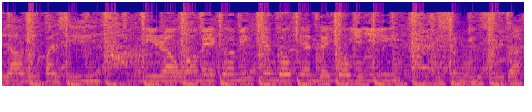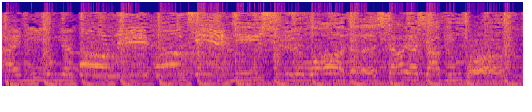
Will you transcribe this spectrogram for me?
只要你欢喜你让我每个明天都变得有意义。生命虽短爱你永远不离不弃。你是我的小呀小苹果。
